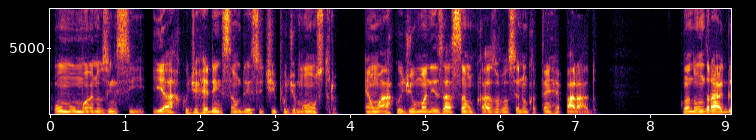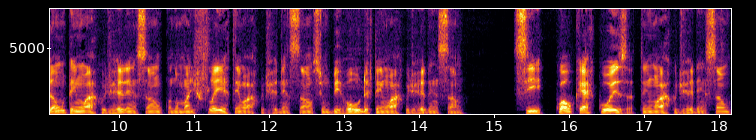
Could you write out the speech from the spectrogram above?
como humanos em si. E arco de redenção desse tipo de monstro é um arco de humanização, caso você nunca tenha reparado. Quando um dragão tem um arco de redenção, quando um Mind Flayer tem um arco de redenção, se um Beholder tem um arco de redenção, se qualquer coisa tem um arco de redenção,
